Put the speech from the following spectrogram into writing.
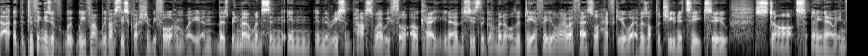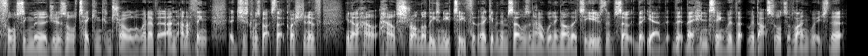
Uh, the thing is, we've we've asked this question before, haven't we? And there's been moments in, in, in the recent past where we thought, okay, you know, this is the government or the DFE or OFS or HEFCE or whatever's opportunity to start, uh, you know, enforcing mergers or taking control or whatever. And, and I think it just comes back to that question of, you know, how, how strong are these new teeth that they're giving themselves and how willing are they to use them? So that, yeah, they're hinting with, with that sort of language that,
